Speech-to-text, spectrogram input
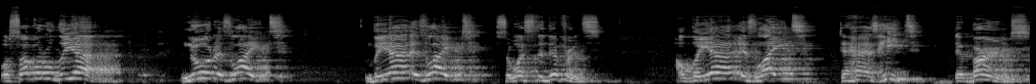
Wa-sabru diya. Nur is light. Diya is light. So what's the difference? Al-diya is light that has heat, that burns.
